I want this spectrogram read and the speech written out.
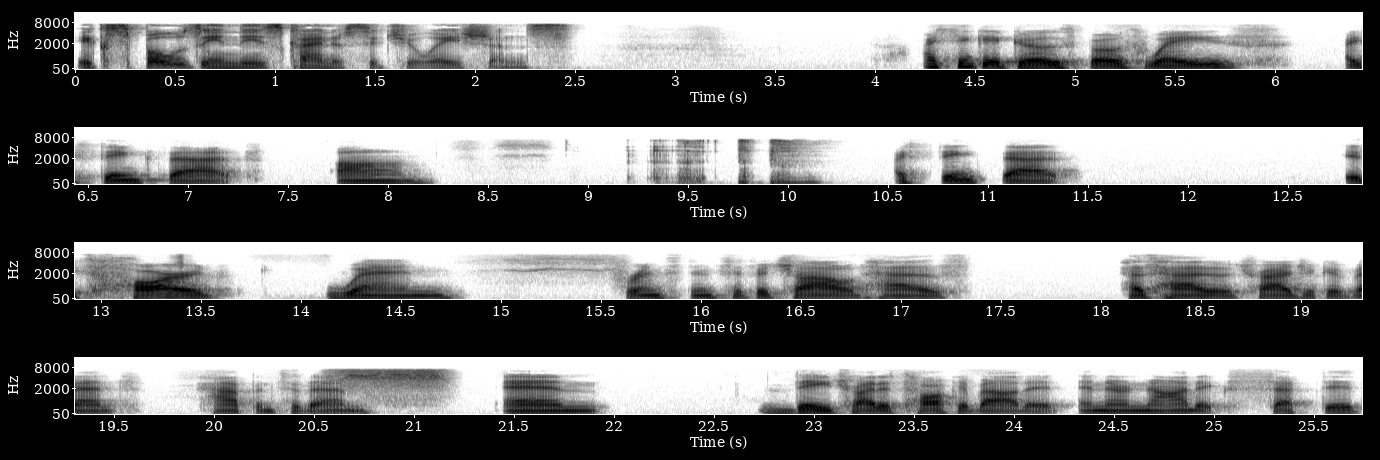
exposing these kind of situations? I think it goes both ways. I think that um, I think that it's hard when, for instance, if a child has has had a tragic event happen to them and they try to talk about it and they're not accepted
